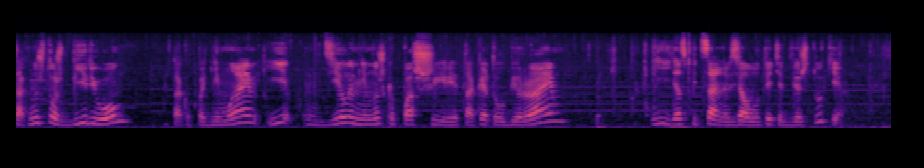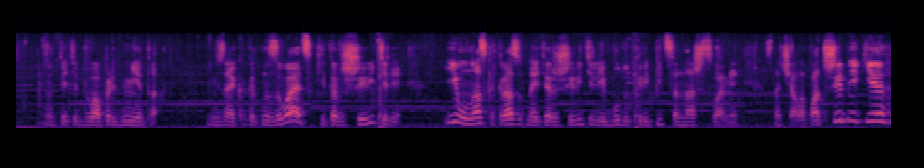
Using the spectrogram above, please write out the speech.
Так, ну что ж, берем. Так вот поднимаем и делаем немножко пошире. Так, это убираем. И я специально взял вот эти две штуки. Вот эти два предмета. Не знаю, как это называется. Какие-то расширители. И у нас как раз вот на эти расширители будут крепиться наши с вами сначала подшипники.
